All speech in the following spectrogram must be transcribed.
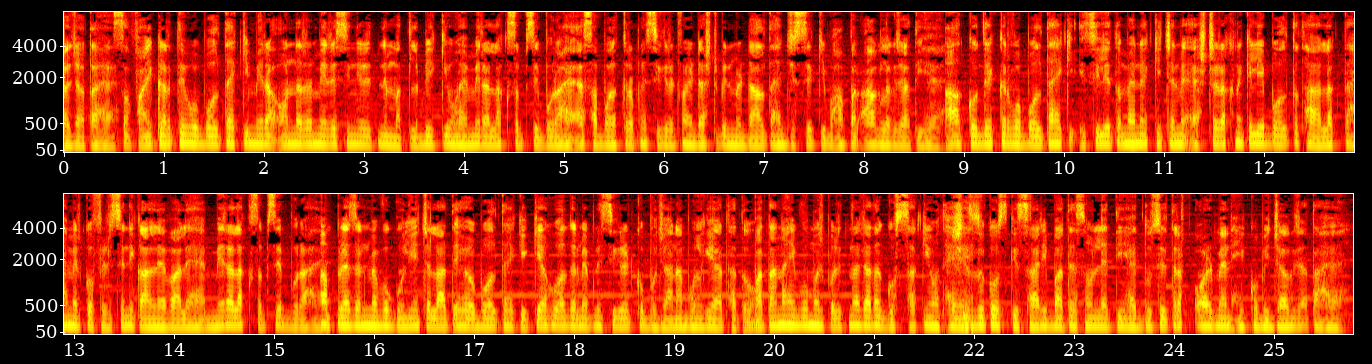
चला जाता है। सफ़ाई करते हुए बोलता है कि मेरा ऑनर और मेरे सीनियर इतने मतलबी क्यों है? मेरा लक सबसे बुरा है ऐसा बोलकर अपने सिगरेट वहीं डस्टबिन में डालता है जिससे कि वहाँ पर आग लग जाती है। आग को देखकर वो बोलता है कि इसीलिए तो मैंने किचन में एक्स्ट्रा रखने के लिए बोलता था लगता है मेरे को फिर से निकालने वाले हैं। मेरा लक सबसे बुरा है। अब प्रेजेंट में वो गोलियाँ चलाते हुए बोलता है की क्या हुआ अगर मैं अपनी सिगरेट को बुझाना भूल गया था तो? पता नहीं वो मुझ पर इतना ज़्यादा गुस्सा क्यों थे? शिजु को उसकी सारी बातें सुन लेती है दूसरी तरफ़ ओल्ड मैन ही को भी जग जाता है।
